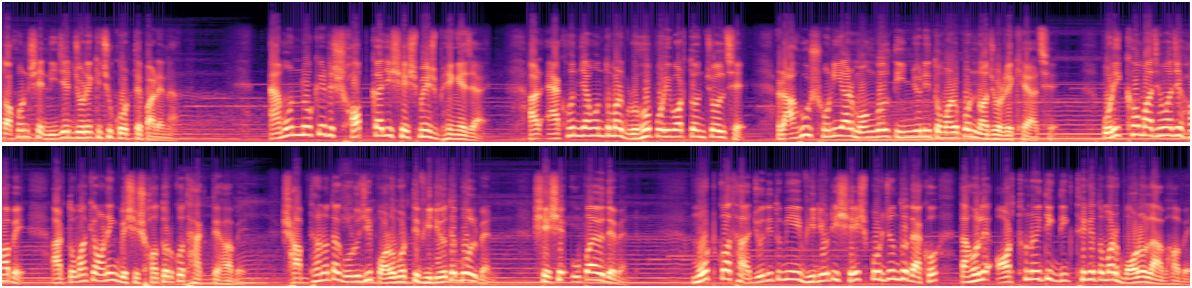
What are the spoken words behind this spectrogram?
তখন সে নিজের জোরে কিছু করতে পারে না। এমন লোকের সব কাজই শেষমেশ ভেঙে যায়। আর এখন যেমন তোমার গ্রহ পরিবর্তন চলছে, রাহু, শনি আর মঙ্গল তিনজনই তোমার উপর নজর রেখে আছে। পরীক্ষাও মাঝে মাঝে হবে, আর তোমাকে অনেক বেশি সতর্ক থাকতে হবে। সাবধানতা গুরুজি পরবর্তী ভিডিওতে বলবেন। শেষে উপায়ও দেবেন। মোট কথা, যদি তুমি এই ভিডিওটি শেষ পর্যন্ত দেখো, তাহলে অর্থনৈতিক দিক থেকে তোমার বড় লাভ হবে।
